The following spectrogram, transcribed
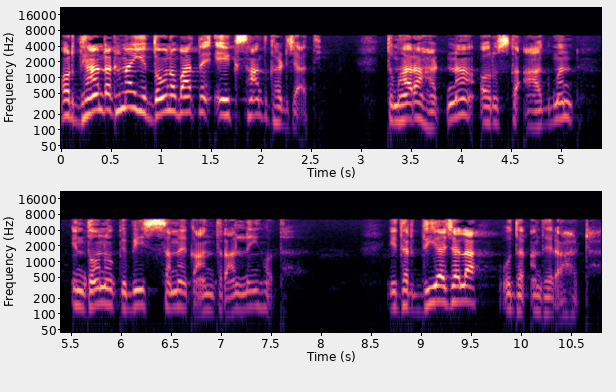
और ध्यान रखना, ये दोनों बातें एक साथ घट जाती। तुम्हारा हटना और उसका आगमन, इन दोनों के बीच समय का अंतराल नहीं होता। इधर दिया जला, उधर अंधेरा हटा।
